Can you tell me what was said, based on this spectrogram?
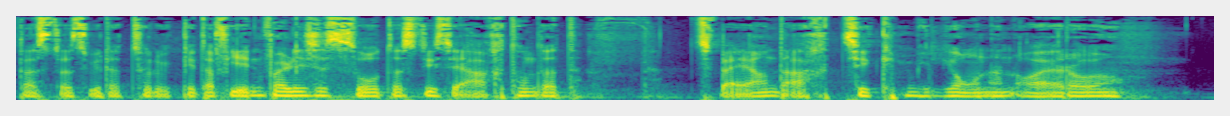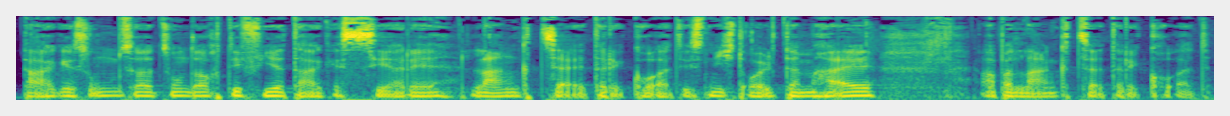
dass das wieder zurückgeht. Auf jeden Fall ist es so, dass diese 800 82 Millionen Euro Tagesumsatz und auch die Viertagesserie Langzeitrekord. Ist nicht Alltime High, aber Langzeitrekord.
